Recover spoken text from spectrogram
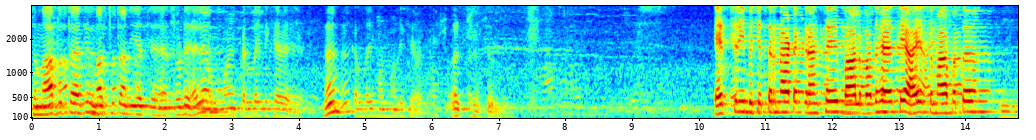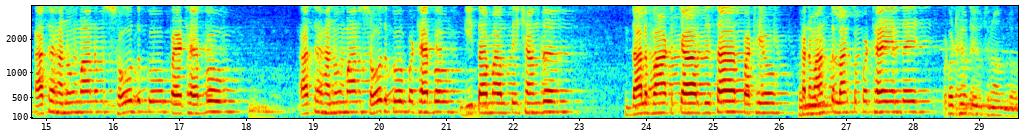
ਸਮਾਪਤ ਹੈ ਜੀ ਮਸਤ ਤਾਂ ਨਹੀਂ ਇੱਥੇ ਹੈ ਤੁਹਾਡੇ ਹੈਗਾ? ਮੈਂ ਇਕੱਲਾ ਹੀ ਲਿਖਿਆ ਹੋਇਆ ਜੀ। ਹੈ? ਇਕੱਲਾ ਹੀ ਮੰਮਾ ਲਿਖਿਆ ਹੋਇਆ। ਅੱਛਾ ਚਲੋ। ਇਤ ਸ੍ਰੀ ਬਚਿੱਤਰ ਨਾਟਕ ਗ੍ਰੰਥੇ ਬਾਲ ਬਧ ਹੈ ਧਿਆਏ ਸਮਾਪਤ। ਅਥ ਹਨੂਮਾਨ ਸੋਧ ਕੋ ਪੈਠੈਬੋ। ਅਥ ਹਨੂਮਾਨ ਸੋਧ ਕੋ ਪਠੈਬੋ ਗੀਤਾ ਮਾਲਤੀ ਛੰਦ। ਦਲ ਬਾਟ ਚਾਰ ਦਿਸ਼ਾ ਪਠਿਓ। ਹਨਵੰਤ ਲੰਕ ਪਠਾਏ ਦੇ। ਪਠਿਓ ਤੇ ਵਿਸਰਾਮ ਲਾਓ।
